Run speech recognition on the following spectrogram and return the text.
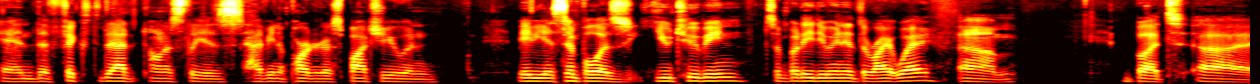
and the fix to that, honestly, is having a partner to spot you and maybe as simple as YouTubing somebody doing it the right way. Um, but uh,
